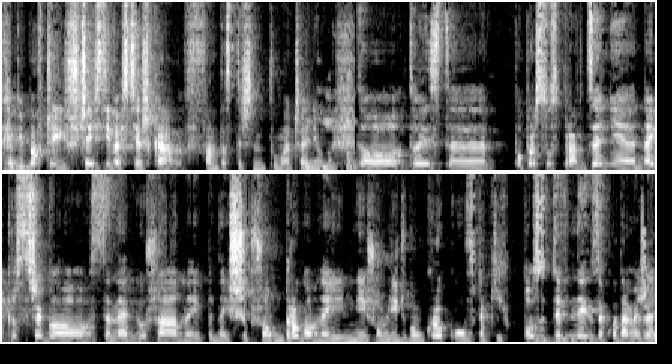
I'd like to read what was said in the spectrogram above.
Happy Puff, czyli szczęśliwa ścieżka w fantastycznym tłumaczeniu, to, to jest e, po prostu sprawdzenie najprostszego scenariusza, jakby najszybszą drogą, najmniejszą liczbą kroków, takich pozytywnych. Zakładamy, że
